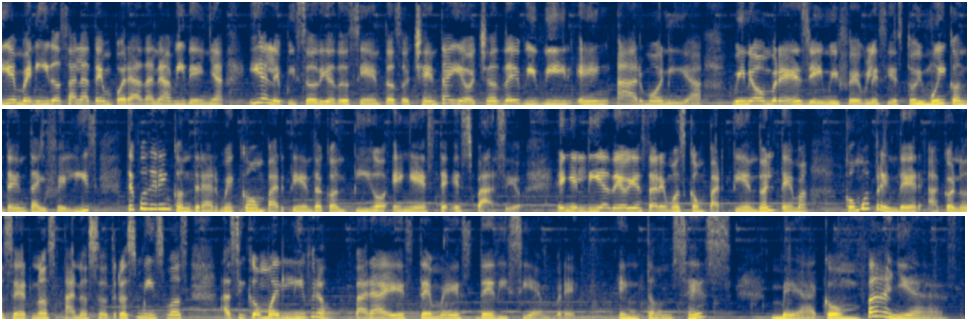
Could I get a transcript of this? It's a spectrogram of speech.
Bienvenidos a la temporada navideña y al episodio 288 de Vivir en Armonía. Mi nombre es Jamie Febles y estoy muy contenta y feliz de poder encontrarme compartiendo contigo en este espacio. En el día de hoy estaremos compartiendo el tema cómo aprender a conocernos a nosotros mismos, así como el libro para este mes de diciembre. Entonces, ¿me acompañas?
